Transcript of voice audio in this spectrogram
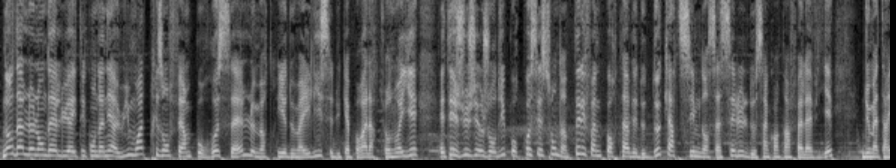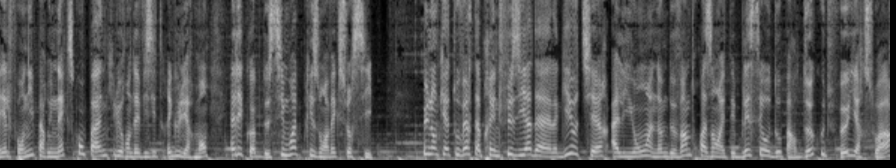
Nordal Lelandais lui a été condamné à huit mois de prison ferme pour recel. Le meurtrier de Maëlys et du caporal Arthur Noyer était jugé aujourd'hui pour possession d'un téléphone portable et de deux cartes SIM dans sa cellule de Saint-Quentin-Falavier. Du matériel fourni par une ex-compagne qui lui rendait visite régulièrement. Elle écope de six mois de prison avec sursis. Une enquête ouverte après une fusillade à la Guillotière à Lyon. Un homme de 23 ans a été blessé au dos par deux coups de feu hier soir.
